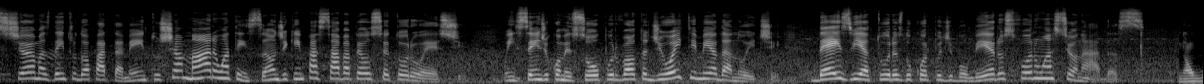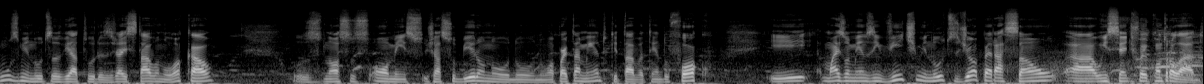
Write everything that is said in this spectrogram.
As chamas dentro do apartamento chamaram a atenção de quem passava pelo setor oeste. O incêndio começou por volta de 8 e meia da noite. Dez viaturas do Corpo de Bombeiros foram acionadas. Em alguns minutos as viaturas já estavam no local. Os nossos homens já subiram no, no, no apartamento que estava tendo foco e mais ou menos em 20 minutos de operação a, o incêndio foi controlado.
